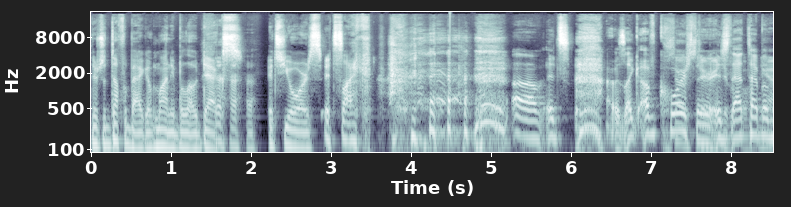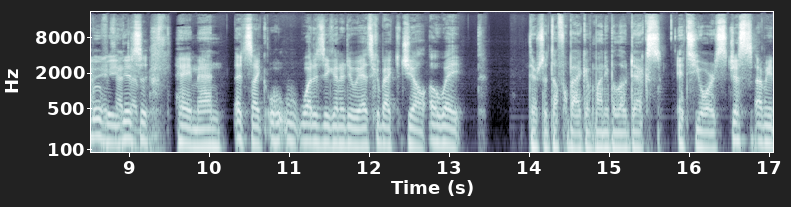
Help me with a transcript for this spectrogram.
There's a duffel bag of money below decks. it's yours. It's like, um, it's. I was like, of course there. It's that type of movie. it's that type a- of movie. hey man, it's like, what is he gonna do? He has to go back to jail. Oh wait, there's a duffel bag of money below decks. It's yours. Just, I mean,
